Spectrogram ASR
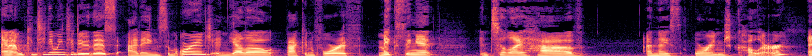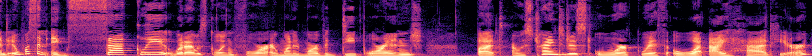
And I'm continuing to do this, adding some orange and yellow back and forth, mixing it until I have a nice orange color. And it wasn't exactly what I was going for. I wanted more of a deep orange, but I was trying to just work with what I had here.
